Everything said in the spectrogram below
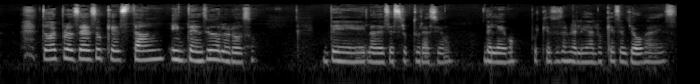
Todo el proceso que es tan intenso y doloroso de la desestructuración del ego, porque eso es en realidad lo que es el yoga, es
